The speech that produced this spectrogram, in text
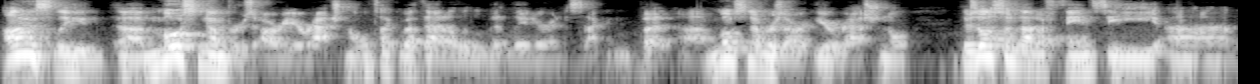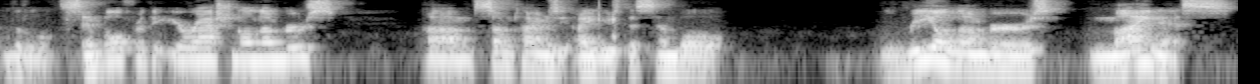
honestly, uh, most numbers are irrational. We'll talk about that a little bit later in a second, but uh, most numbers are irrational. There's also not a fancy uh, little symbol for the irrational numbers. Um, sometimes I use the symbol real numbers minus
